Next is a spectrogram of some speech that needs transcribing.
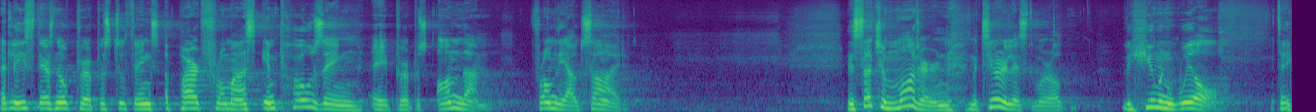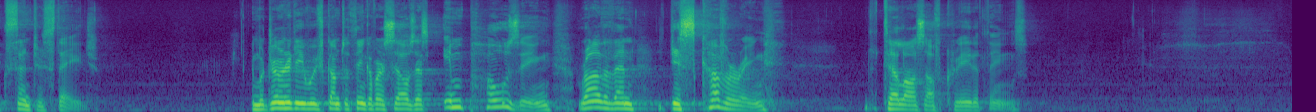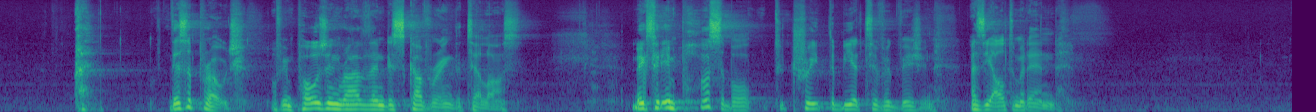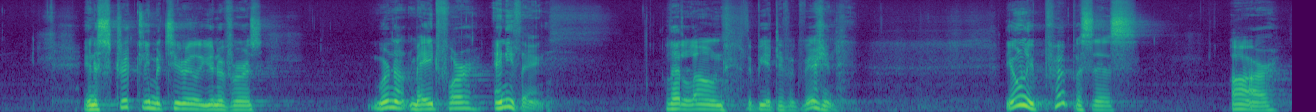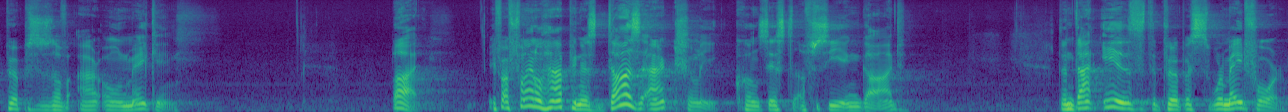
At least there's no purpose to things apart from us imposing a purpose on them from the outside. In such a modern materialist world, the human will takes center stage. In modernity, we've come to think of ourselves as imposing rather than discovering the telos of created things. This approach of imposing rather than discovering the telos makes it impossible to treat the beatific vision as the ultimate end. In a strictly material universe, we're not made for anything, let alone the beatific vision. The only purposes are purposes of our own making. But if our final happiness does actually consist of seeing God, then that is the purpose we're made for.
